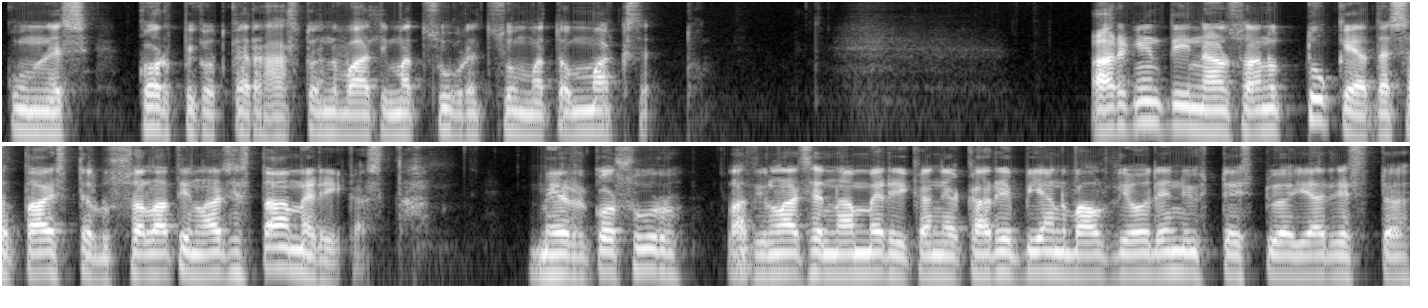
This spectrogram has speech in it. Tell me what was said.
kunnes korppikotkarahastojen vaatimat suuret summat on maksettu. Argentiina on saanut tukea tässä taistelussa latinalaisesta Amerikasta. Mercosur, latinalaisen Amerikan ja Karibian valtioiden yhteistyöjärjestö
